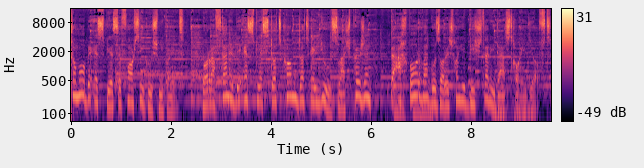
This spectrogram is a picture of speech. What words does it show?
شما به اسپیس فارسی گوش می کنید. با رفتن به sbs.com.au به اخبار و گزارش های بیشتری دست خواهید یافت.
